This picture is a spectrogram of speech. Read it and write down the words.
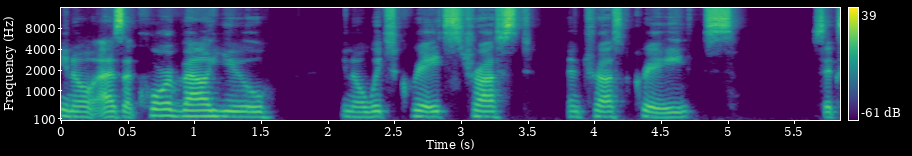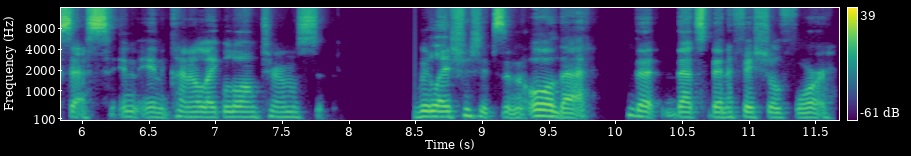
you know, as a core value, you know, which creates trust and trust creates success in, in kind of like long-term relationships and all that, that that's beneficial for,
